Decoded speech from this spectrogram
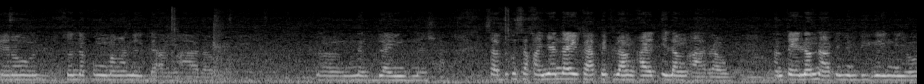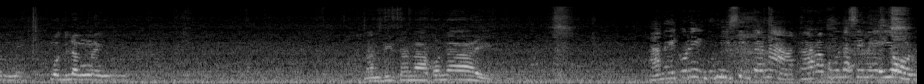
Pero ito na pong mga nagdaang araw, nag-blind na siya. Sabi ko sa kanya, naikapit lang kahit ilang araw. Antayin lang natin yung bigay ni Yorme. Huwag lang ngayon. Nandito na ako, Nay. Nanay ko rin, gumising ka na. Mo na si Mayor.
